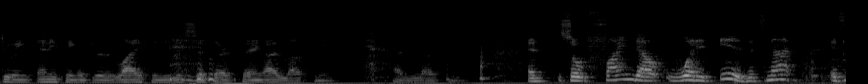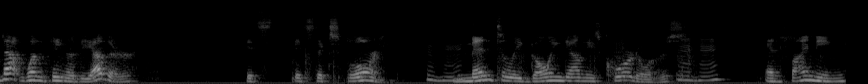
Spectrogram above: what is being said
doing anything with your life, and you just sit there saying, "I love me, I love me." And so find out what it is. It's not it's not one thing or the other. It's it's exploring Mm-hmm. mentally going down these corridors Mm-hmm. and finding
